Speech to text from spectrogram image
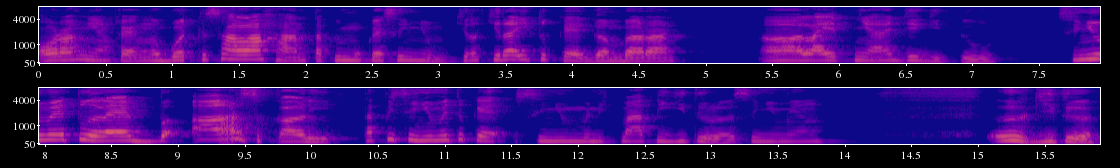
orang yang kayak ngebuat kesalahan tapi muka senyum? Kira-kira itu kayak gambaran uh, lightnya aja gitu. Senyumnya itu lebar sekali. Tapi senyumnya itu kayak senyum menikmati gitu loh. Senyum yang uh gitu.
